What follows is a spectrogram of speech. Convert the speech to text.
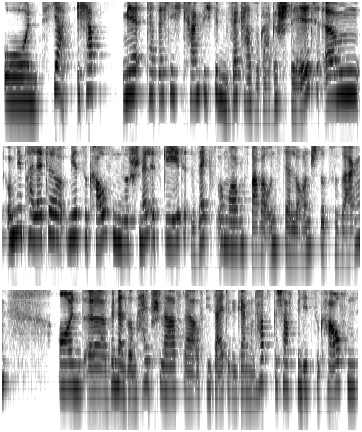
Und ja, ich habe mir tatsächlich krank wie ich bin Wecker sogar gestellt, ähm, um die Palette mir zu kaufen, so schnell es geht. 6 Uhr morgens war bei uns der Launch sozusagen. Und äh, bin dann so im Halbschlaf da auf die Seite gegangen und habe es geschafft, mir die zu kaufen.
